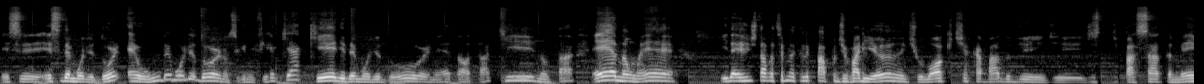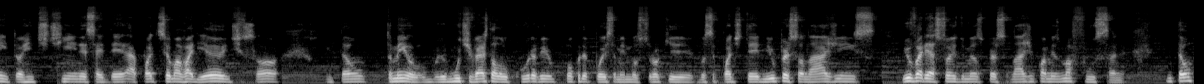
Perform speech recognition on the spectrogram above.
Esse, esse demolidor é um demolidor, não significa que é aquele demolidor, né? Tá, tá aqui, não tá. É, não é. E daí a gente estava sempre naquele papo de variante, o Loki tinha acabado de, de, de, de passar também, então a gente tinha nessa ideia, ah, pode ser uma variante só. Então, também o, o, multiverso da loucura veio um pouco depois, também mostrou que você pode ter mil personagens, mil variações do mesmo personagem com a mesma fuça, né? Então,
